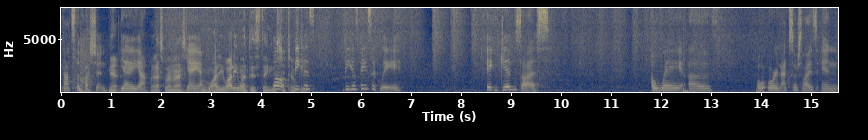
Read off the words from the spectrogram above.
that's the question. Yeah. Yeah. Yeah. yeah. Well, that's what I'm asking. Yeah, yeah. Why do you Why do you want this thing, well, this utopia? because because basically it gives us a way of or, or an exercise in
